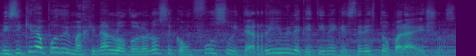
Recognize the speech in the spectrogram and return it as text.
Ni siquiera puedo imaginar lo doloroso y confuso y terrible que tiene que ser esto para ellos.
